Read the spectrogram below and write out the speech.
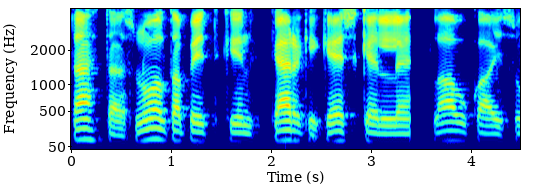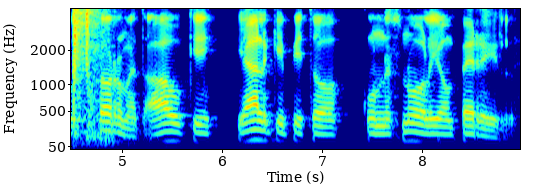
Tähtäys nuolta pitkin, kärki keskelle, laukaisu, sormet auki, jälkipito, kunnes nuoli on perillä.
